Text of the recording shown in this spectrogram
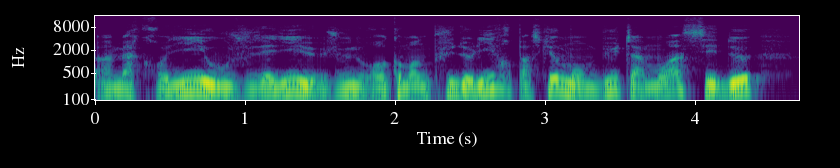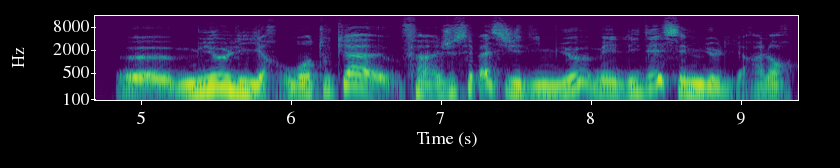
un mercredi où je vous ai dit, je ne vous recommande plus de livres parce que mon but à moi, c'est de euh, mieux lire, ou en tout cas, enfin, je sais pas si j'ai dit mieux, mais l'idée c'est mieux lire. Alors,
